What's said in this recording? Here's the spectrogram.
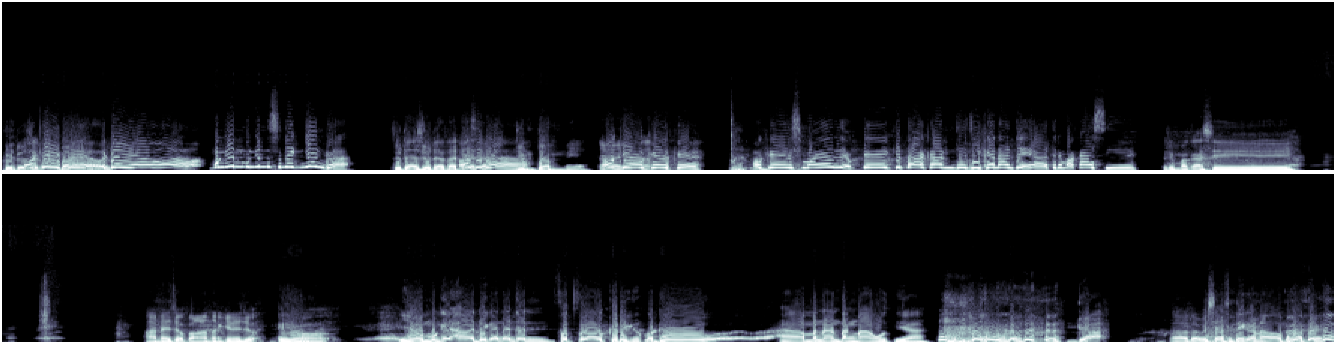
Kudu oke. Udah ya, Wak. mungkin mungkin snacknya nggak? Sudah, sudah. Tadi Oh, ada nih. Iya, Oke, iya. oke, oke. Oke, semuanya oke kita akan janjikan nanti ya. Terima kasih. Terima kasih. Aneh cok panganan gini cok. Iya. Iya mungkin ada kan ada food vlogger itu kudu eh, menantang maut ya. Enggak. Nah, tapi safety kan awak kabeh.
